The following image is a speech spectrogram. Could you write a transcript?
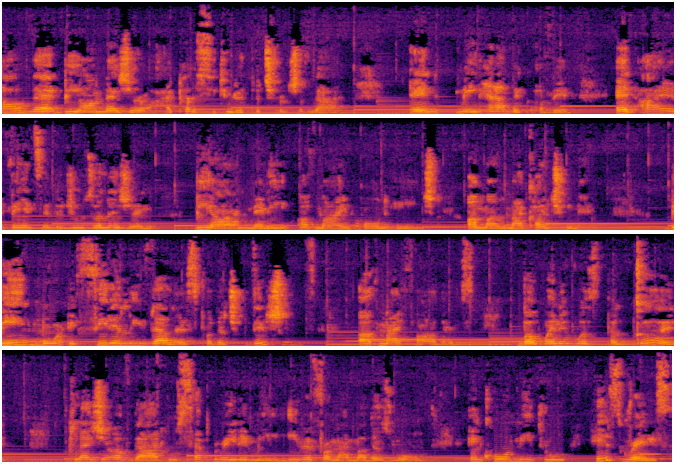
how that beyond measure I persecuted the church of God and made havoc of it, and I advanced in the Jews' religion beyond many of mine own age among my countrymen, being more exceedingly zealous for the traditions of my fathers. But when it was the good pleasure of God who separated me even from my mother's womb and called me through his grace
